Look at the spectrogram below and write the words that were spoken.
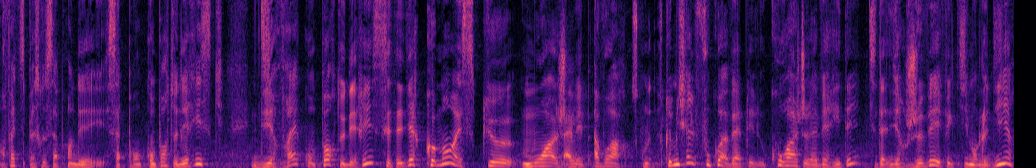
En fait, c'est parce que ça, prend des, ça comporte des risques. Dire vrai comporte des risques, c'est-à-dire comment est-ce que moi, je bah vais avoir ce, que Michel Foucault avait appelé le courage de la vérité, c'est-à-dire je vais effectivement le dire,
